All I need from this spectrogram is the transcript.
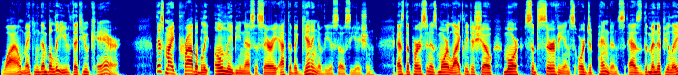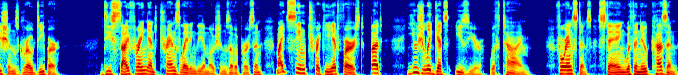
while making them believe that you care. This might probably only be necessary at the beginning of the association, as the person is more likely to show more subservience or dependence as the manipulations grow deeper. Deciphering and translating the emotions of a person might seem tricky at first, but usually gets easier with time. For instance, staying with a new cousin,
